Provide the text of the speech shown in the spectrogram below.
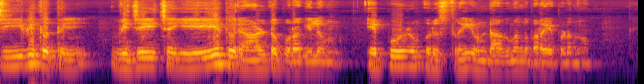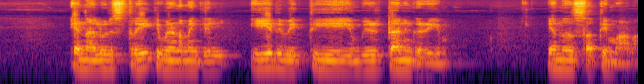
ജീവിതത്തിൽ വിജയിച്ച ഏതൊരാളുടെ പുറകിലും എപ്പോഴും ഒരു സ്ത്രീ ഉണ്ടാകുമെന്ന് പറയപ്പെടുന്നു. എന്നാൽ ഒരു സ്ത്രീക്ക് വേണമെങ്കിൽ ഏത് വ്യക്തിയെയും വീഴ്ത്താനും കഴിയും എന്നത് സത്യമാണ്.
